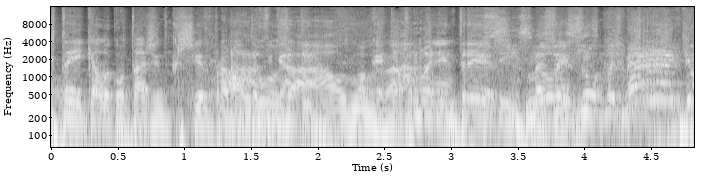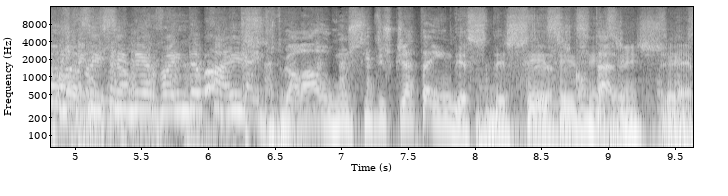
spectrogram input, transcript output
que têm aquela contagem de crescente para a malta Alguns ficar há, tipo, alguns ok, está há. vermelho em 3, Sim, sim, Mas, isso, Mas- mas isso enerva ainda mais. Cá em Portugal há alguns sítios que já têm desses, desses, Sim, dessas sim, sim, contagens. é.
